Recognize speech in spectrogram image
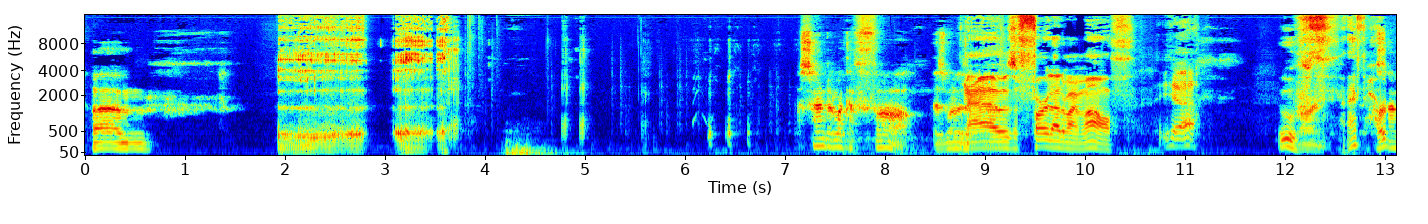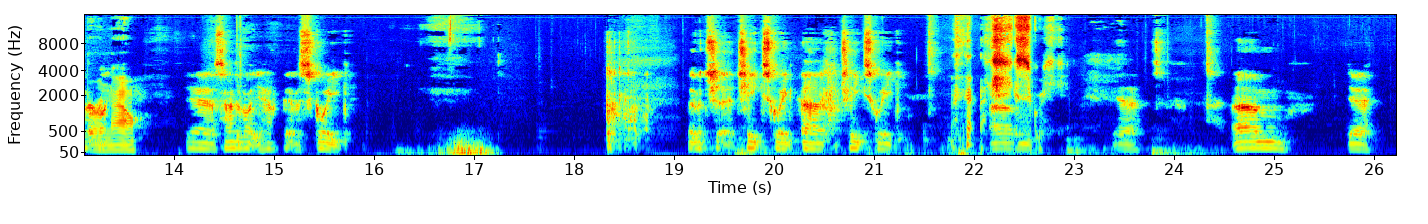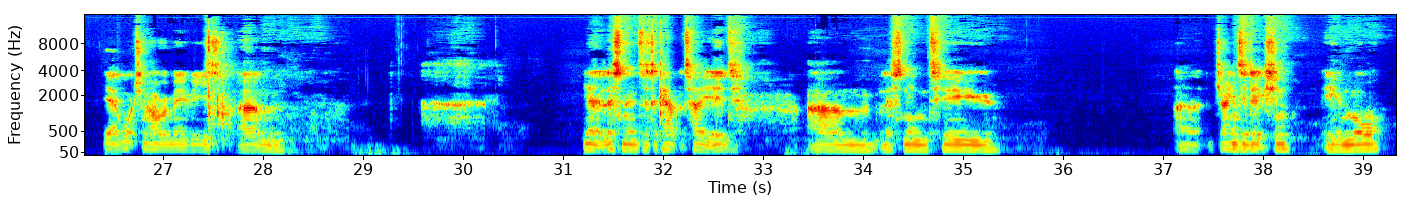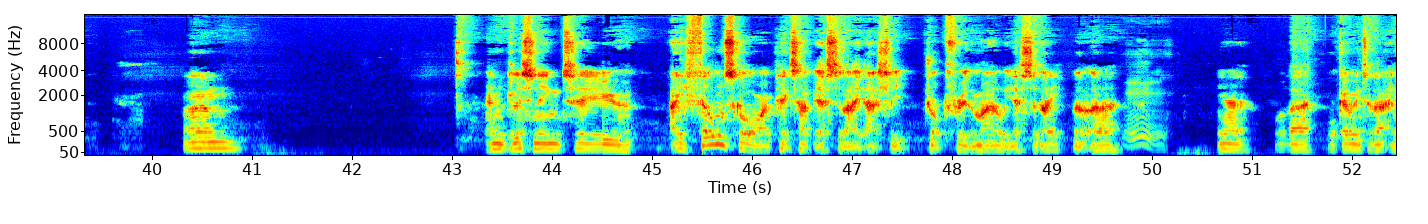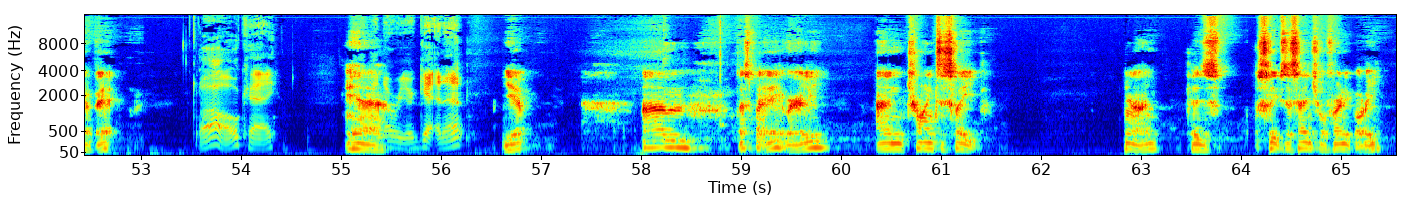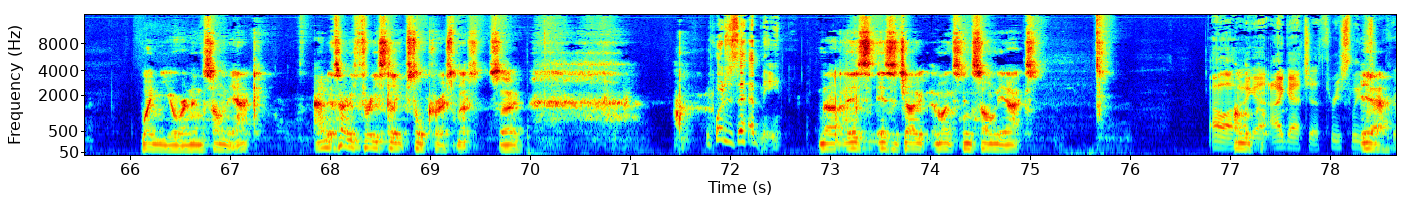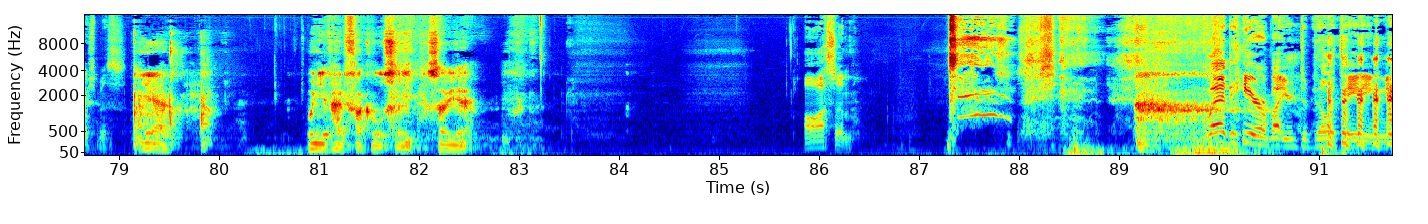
Um, sounded like a fart as well as Nah, it was a fart out of my mouth. Yeah. Oof, Right. I have heartburn like- now. yeah, it sounded like you had a bit of a squeak. Bit of a ch- cheek squeak. Uh, cheek squeak. Um, Squeak. Yeah. Um, yeah. Yeah, watching horror movies. Um, yeah, listening to Decapitated. Um, listening to uh, Jane's Addiction even more. Um, and listening to a film score I picked up yesterday. Actually, dropped through the mail yesterday, but uh, Mm. yeah, we'll uh, we'll go into that in a bit. Oh, okay. Yeah. I know where you're getting it. Yep. Um, that's about it, really. And trying to sleep. You know, because sleep's essential for anybody when you're an insomniac. And it's only three sleeps till Christmas, so What does that mean? no, it's it's a joke amongst insomniacs. Oh, I got, I got you. Three sleeps yeah. for Christmas. Yeah. When you've had fuck all sleep, so yeah. Awesome. Glad to hear about your debilitating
